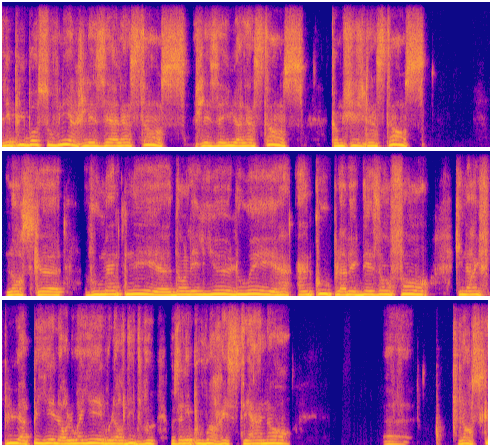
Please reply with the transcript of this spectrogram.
Les plus beaux souvenirs, je les ai à l'instance. Je les ai eus à l'instance, comme juge d'instance. Lorsque vous maintenez dans les lieux loués un couple avec des enfants qui n'arrivent plus à payer leur loyer, vous leur dites vous, vous allez pouvoir rester un an. Euh, lorsque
